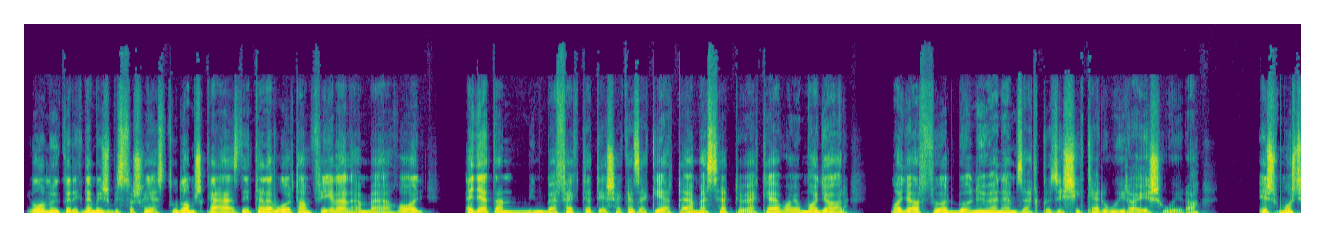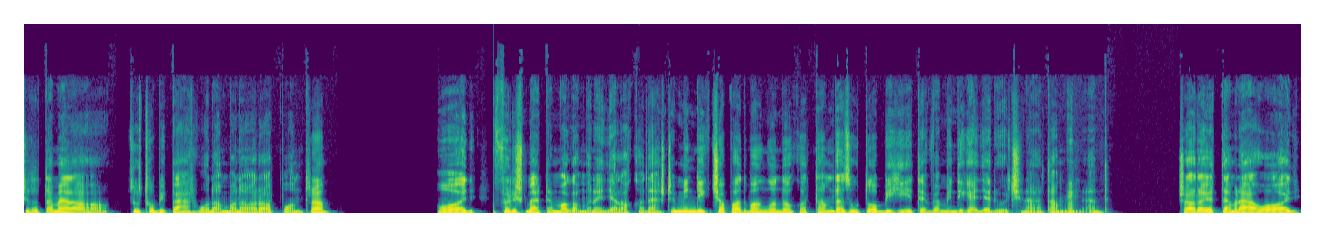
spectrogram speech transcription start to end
jól működik, nem is biztos, hogy ezt tudom skálázni, tele voltam félelemmel, hogy egyáltalán, mint befektetések, ezek értelmezhetőek-e, a magyar, magyar földből nő nemzetközi siker újra és újra. És most jutottam el az utóbbi pár hónapban arra a pontra, hogy fölismertem magamban egy elakadást. Én mindig csapatban gondolkodtam, de az utóbbi hét évben mindig egyedül csináltam mindent. És arra jöttem rá, hogy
